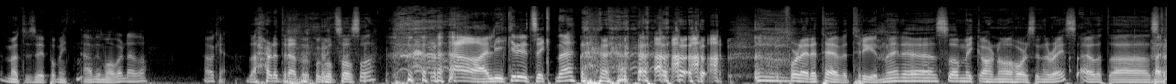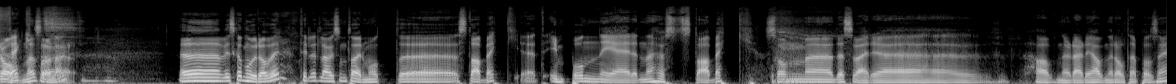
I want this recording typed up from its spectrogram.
Møtes vi på midten? Ja, vi må vel det, da. Ok, da er det 30 på godset også. Ja, jeg liker utsiktene. For dere TV-tryner eh, som ikke har noe horse in the race, er jo dette strålende så langt. Eh, vi skal nordover, til et lag som tar imot uh, Stabæk. Et imponerende høst-Stabæk, som eh, dessverre eh, havner der de havner, holdt jeg på å si.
